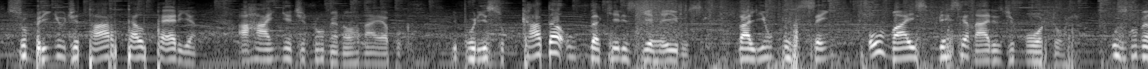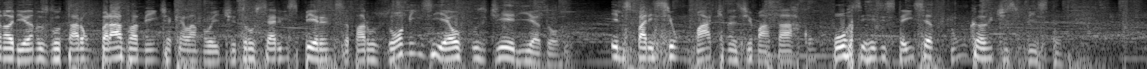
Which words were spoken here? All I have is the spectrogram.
sobrinho de Tar Telperian, a rainha de Númenor na época. E por isso cada um daqueles guerreiros valiam por 100 ou mais mercenários de Mordor. Os Númenóreanos lutaram bravamente aquela noite e trouxeram esperança para os homens e elfos de Eriador. Eles pareciam máquinas de matar com força e resistência nunca antes vista.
